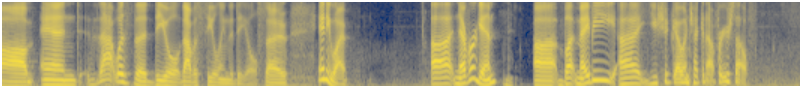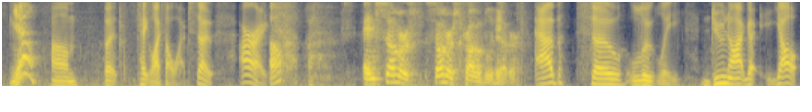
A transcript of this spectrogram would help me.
Um, and that was the deal. That was sealing the deal. So, anyway, uh, never again. Uh, but maybe uh, you should go and check it out for yourself. Yeah. Um, but take Lysol wipes. So, all right. Oh. And summer's summer's probably better. Absolutely. Do not go. Y'all,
